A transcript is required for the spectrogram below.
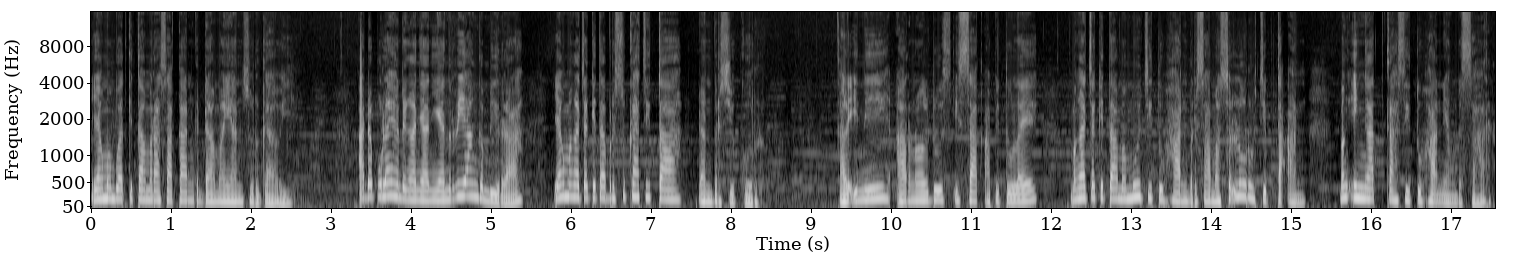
yang membuat kita merasakan kedamaian surgawi. Ada pula yang dengan nyanyian riang gembira, yang mengajak kita bersuka cita dan bersyukur. Kali ini Arnoldus Ishak Apitule mengajak kita memuji Tuhan bersama seluruh ciptaan, mengingat kasih Tuhan yang besar.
